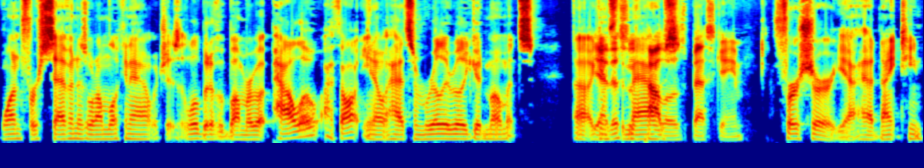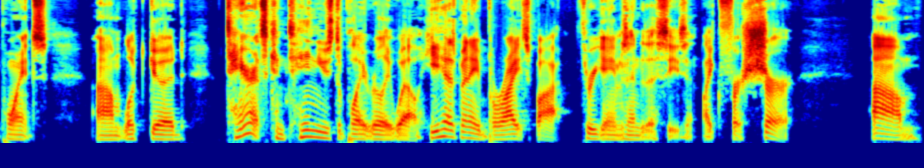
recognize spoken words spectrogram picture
one for seven is what I'm looking at, which is a little bit of a bummer. But Paolo, I thought, you know, had some really, really good moments uh, against yeah, this the Mavs. was Paolo's best game. For sure. Yeah, had 19 points um, looked good. Terrence continues to play really well. He has been a bright spot three games into this season, like for sure. Um,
